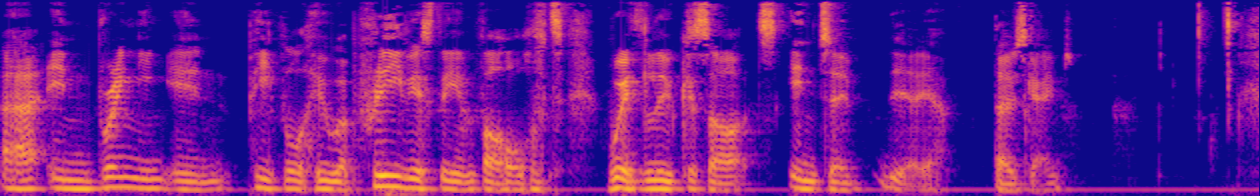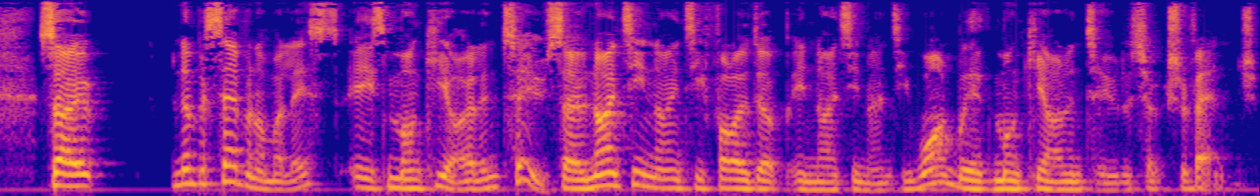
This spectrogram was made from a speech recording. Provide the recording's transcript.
uh, in bringing in people who were previously involved with LucasArts into yeah, yeah, those games. So Number seven on my list is Monkey Island 2. So 1990 followed up in 1991 with Monkey Island 2: The LeChuck's Revenge.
